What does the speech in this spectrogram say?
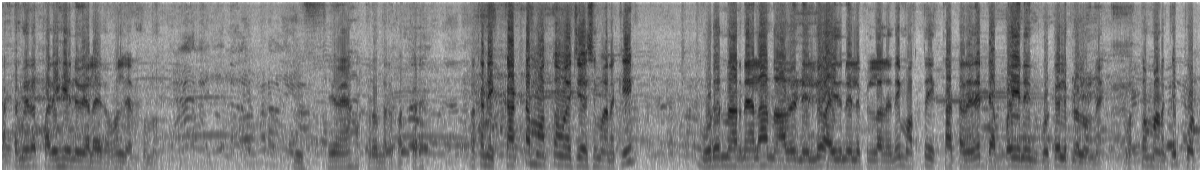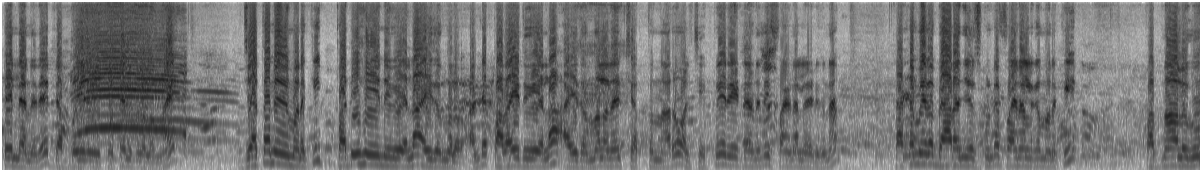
కట్ట మీద పదిహేను వేల ఐదు వందలు చెప్పుకున్నాం ఏమే? అక్కడ పక్కన. పక్కన ఈ కట్ట మొత్తం వచ్చేసి మనకి మూడున్నర నెల నాలుగు నెలలు ఐదు నెలల పిల్లలు అనేది మొత్తం ఈ కట్ట అనేది డెబ్బై ఎనిమిది పొట్టేలు పిల్లలు ఉన్నాయి. మొత్తం మనకి పొట్టేళ్ళు అనేది డెబ్బై ఎనిమిది పొట్టేలు పిల్లలు ఉన్నాయి. జత అనేది మనకి పదిహేను వేల ఐదు వందలు. అంటే పదహైదు వేల ఐదు వందలు అనేది చెప్తున్నారు. వాళ్ళు చెప్పే రేట్ అనేది ఫైనల్ కన్నా కట్ట మీద బేరం చేసుకుంటే ఫైనల్గా మనకి పద్నాలుగు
